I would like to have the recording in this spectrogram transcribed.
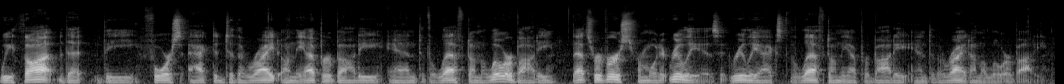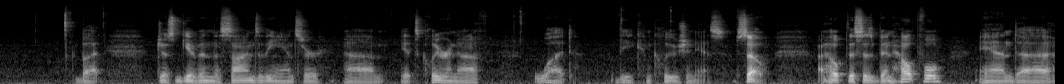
we thought that the force acted to the right on the upper body and to the left on the lower body. That's reversed from what it really is. It really acts to the left on the upper body and to the right on the lower body. But just given the signs of the answer, um, it's clear enough what the conclusion is. So I hope this has been helpful, and uh,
